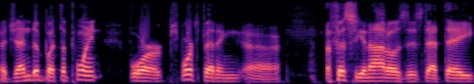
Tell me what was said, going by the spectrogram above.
agenda. But the point for sports betting uh, aficionados is that they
